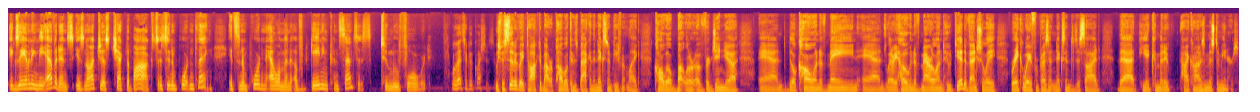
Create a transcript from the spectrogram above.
examining the evidence is not just check the box, it's an important thing. It's an important element of gaining consensus to move forward. Well, that's a good question. We specifically talked about Republicans back in the Nixon impeachment, like Caldwell Butler of Virginia and Bill Cohen of Maine and Larry Hogan of Maryland, who did eventually break away from President Nixon to decide that he had committed high crimes and misdemeanors.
